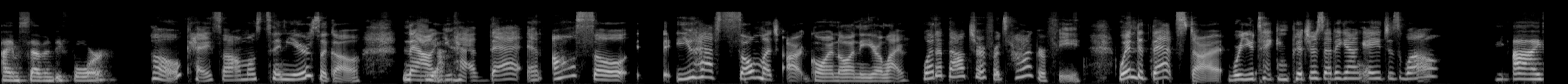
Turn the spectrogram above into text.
I am 74. Oh, okay. So almost 10 years ago. Now yeah. you have that. And also, you have so much art going on in your life. What about your photography? When did that start? Were you taking pictures at a young age as well? I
